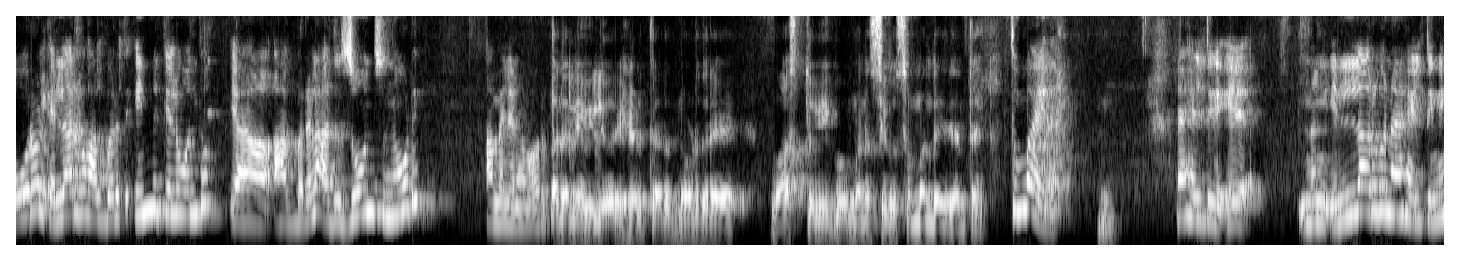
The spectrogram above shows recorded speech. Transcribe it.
ಓವರ್ ಆಲ್ ಎಲ್ಲರಿಗೂ ಹಾಗೆ ಬರುತ್ತೆ. ಇನ್ನು ಕೆಲವೊಂದು ಆಗಿ ಬರಲ್ಲ. ಅದು ಝೋನ್ಸ್ ನೋಡಿ ಆಮೇಲೆ ನಾವು ಅವ್ರಿಗೆ ಹೇಳ್ತಾ ಇರೋದು ನೋಡಿದ್ರೆ ವಾಸ್ತುವಿಗೂ ಮನಸ್ಸಿಗೂ ಸಂಬಂಧ ಇದೆ ಅಂತ ತುಂಬಾ ತುಂಬ ಇದೆ. ನಾ ನಾನು ಹೇಳ್ತೀನಿ ನನ್ ಎಲ್ಲರಿಗೂ ನಾ ಹೇಳ್ತೀನಿ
